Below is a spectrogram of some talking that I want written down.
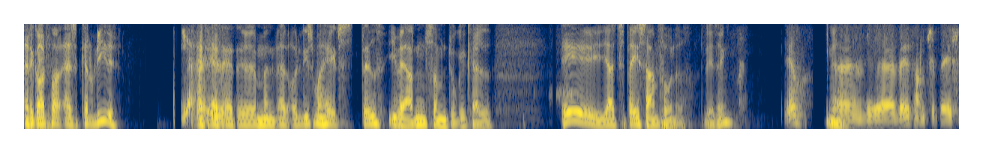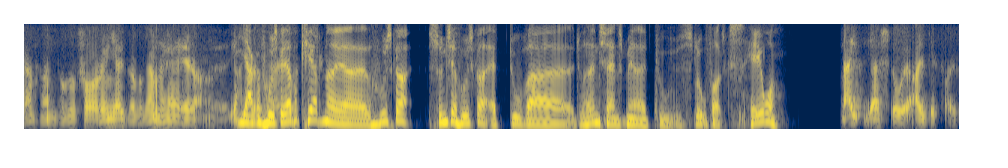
Er det godt for... Altså, kan du lide det? Ja, at, at, at, øh, man, at, at ligesom at have et sted i verden, som du kan kalde, hey, jeg er tilbage i samfundet, lidt, ikke? Jo, Ja. Øh, det er velkommen tilbage i samfundet. Du får den hjælp, du gerne vil have. Eller, ja, Jakob, husker jeg forkert, når jeg husker, synes jeg husker, at du var, du havde en chance med, at du slog folks haver? Nej, jeg slog aldrig folk.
